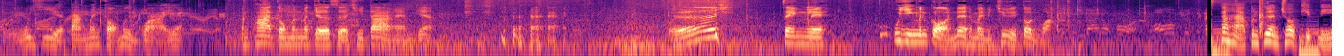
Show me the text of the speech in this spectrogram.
โอ้ยเฮียตังค์แม่งสองหมื่นกว่าไอ้อะมันพลาดตรงมันมาเจอเสือชีต้าไงเมื่อกี้ เฮ้ย เซ็งเลย กูยิงมันก่อนด้วยทำไมเป็นชื่อไอ้ต้นวะ ถ้าหากเพื่อนๆชอบคลิปนี้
